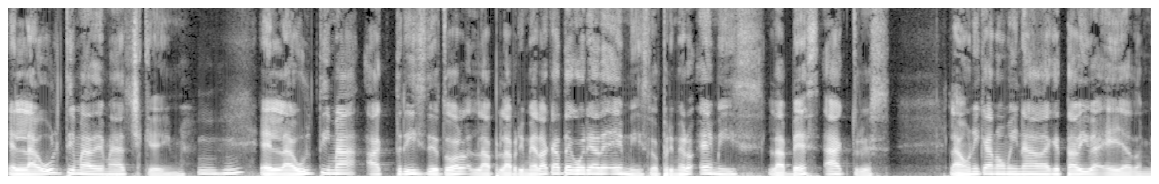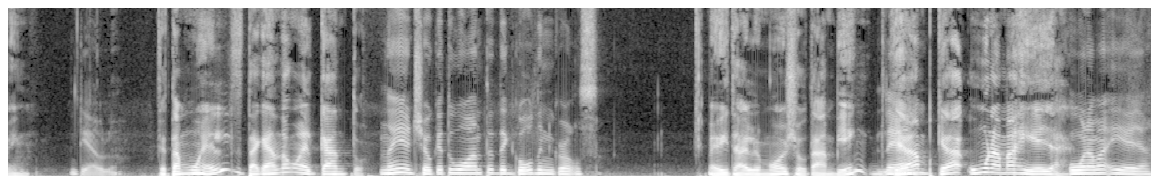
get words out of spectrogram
En la última de Match Game. En la última actriz de toda la, la primera categoría de Emmys. Los primeros Emmys. La Best Actress. La única nominada que está viva, ella también. Diablo. Esta mujer se está quedando con el canto. No, y el show que tuvo antes de Golden Girls. Maybe Tyler Moore Show también. Queda, queda una más y ella. Una más y ella.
